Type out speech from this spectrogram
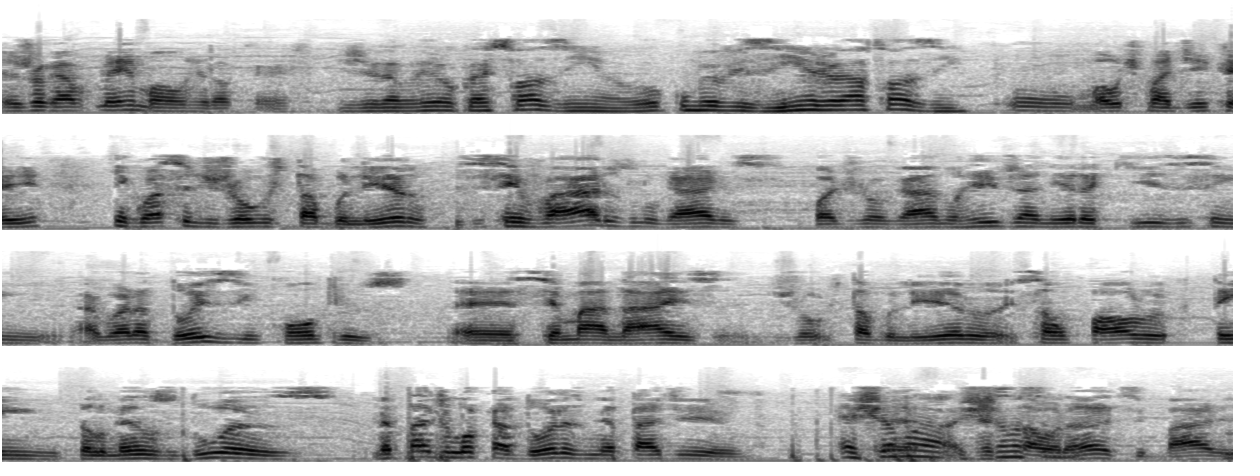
Eu jogava com meu irmão, Hirocast. Eu jogava Hero Quest sozinho. Ou com meu vizinho eu jogava sozinho. Um- uma última dica aí. Quem gosta de jogos de tabuleiro, existem vários lugares que pode jogar. No Rio de Janeiro aqui existem agora dois encontros é, semanais de jogo de tabuleiro. Em São Paulo tem pelo menos duas, metade locadoras, metade É, chama. é, restaurantes e bares.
